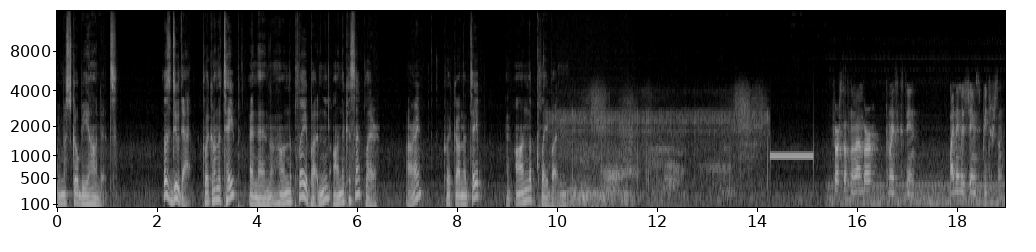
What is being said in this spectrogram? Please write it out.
we must go beyond it. Let's do that. Click on the tape and then on the play button on the cassette player. Alright? Click on the tape and on the play button. First of November 2016. My name is James Peterson.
